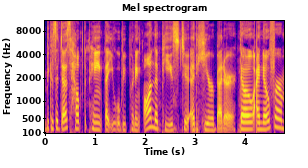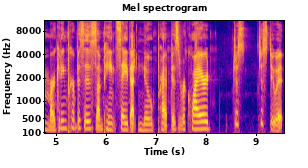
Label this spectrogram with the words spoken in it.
because it does help the paint that you will be putting on the piece to adhere better. Though I know for marketing purposes some paints say that no prep is required, just just do it.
